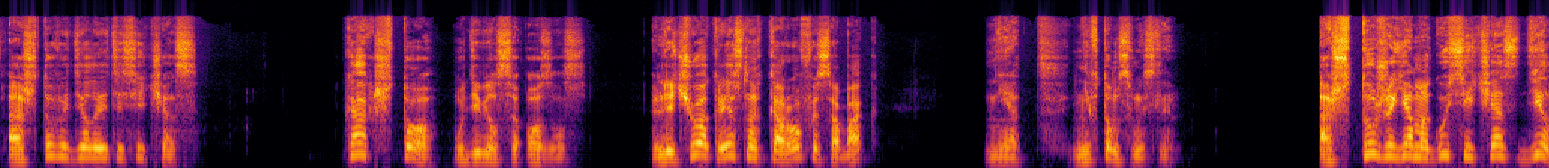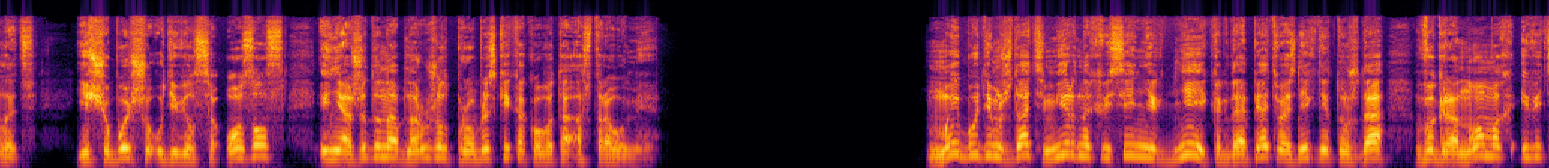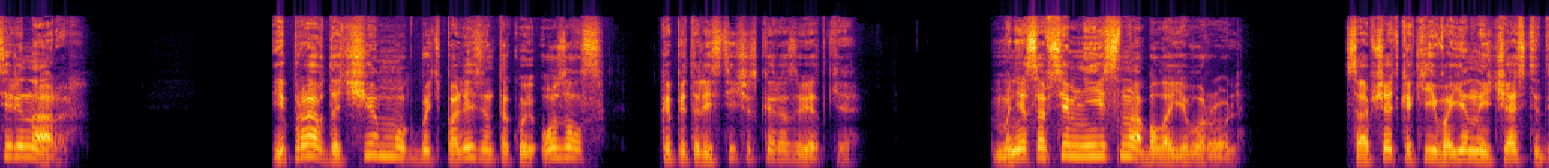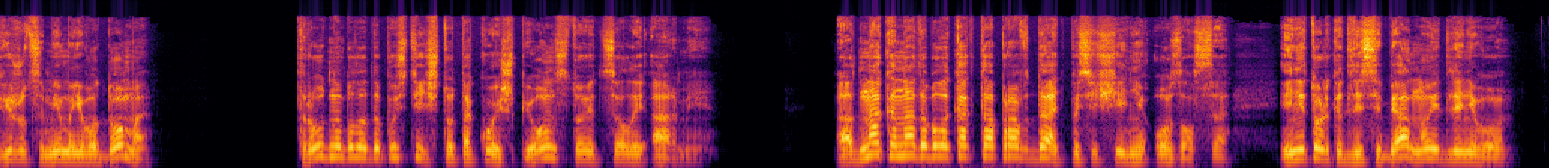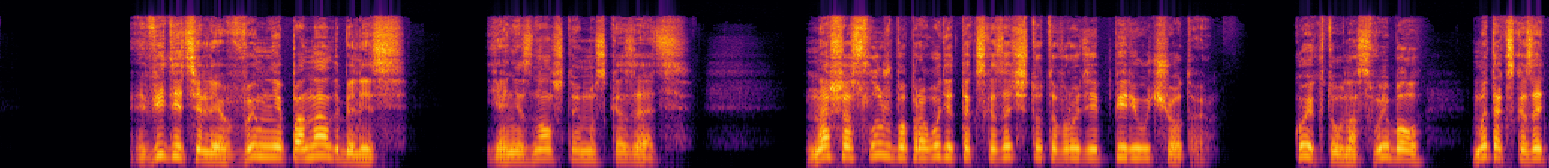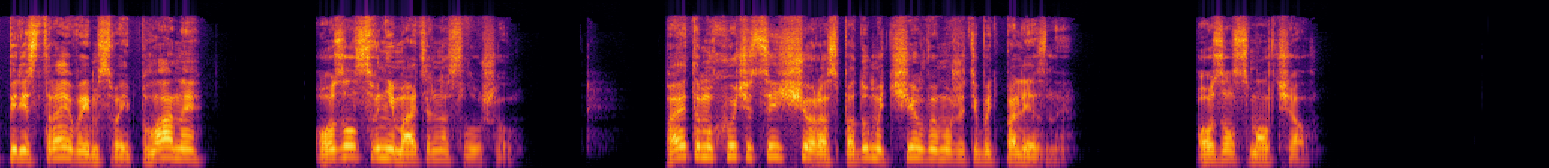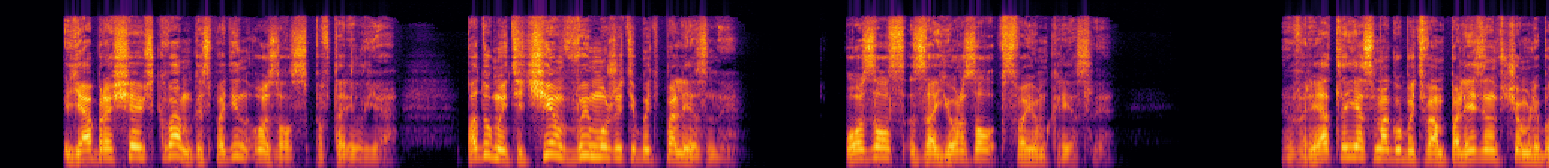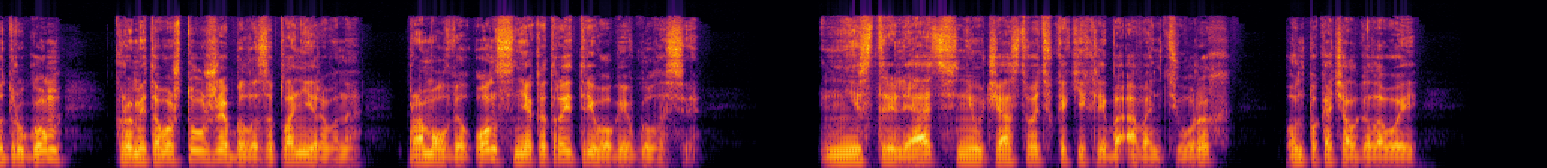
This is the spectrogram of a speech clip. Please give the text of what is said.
А что вы делаете сейчас?» «Как что?» — удивился Озолс. «Лечу окрестных коров и собак». «Нет, не в том смысле». «А что же я могу сейчас делать?» Еще больше удивился Озолс и неожиданно обнаружил проблески какого-то остроумия. «Мы будем ждать мирных весенних дней, когда опять возникнет нужда в агрономах и ветеринарах». И правда, чем мог быть полезен такой Озолс капиталистической разведке? Мне совсем не ясна была его роль. Сообщать, какие военные части движутся мимо его дома — Трудно было допустить, что такой шпион стоит целой армии. Однако надо было как-то оправдать посещение Озолса, и не только для себя, но и для него. «Видите ли, вы мне понадобились...» Я не знал, что ему сказать. «Наша служба проводит, так сказать, что-то вроде переучета. Кое-кто у нас выбыл, мы, так сказать, перестраиваем свои планы». Озолс внимательно слушал. Поэтому хочется еще раз подумать, чем вы можете быть полезны». Озал молчал. «Я обращаюсь к вам, господин Озалс», — повторил я. «Подумайте, чем вы можете быть полезны?» Озалс заерзал в своем кресле. «Вряд ли я смогу быть вам полезен в чем-либо другом, кроме того, что уже было запланировано», — промолвил он с некоторой тревогой в голосе не стрелять, не участвовать в каких-либо авантюрах?» Он покачал головой.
